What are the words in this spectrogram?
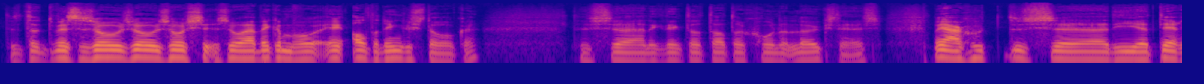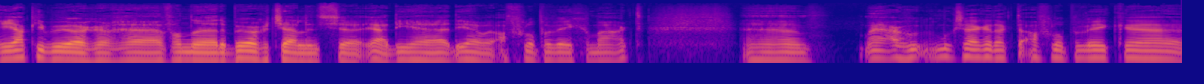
Dus tenminste, zo, zo, zo, zo heb ik hem voor, altijd ingestoken. Dus en ik denk dat dat ook gewoon het leukste is. Maar ja, goed, dus die teriyaki burger van de, de Burger Challenge, ja, die, die hebben we afgelopen week gemaakt. Maar ja, moet ik zeggen dat ik de afgelopen week, uh,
